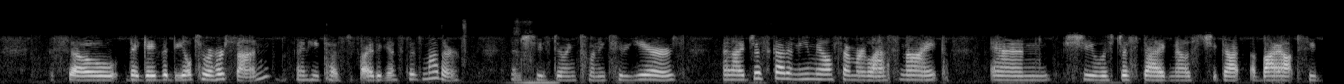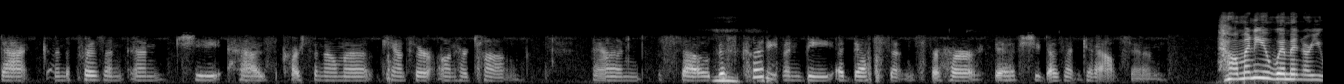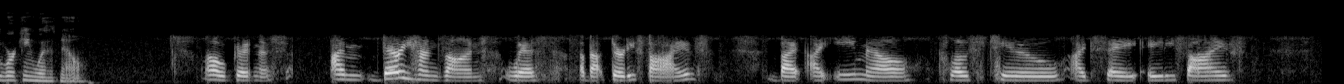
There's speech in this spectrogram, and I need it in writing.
So they gave the deal to her son, and he testified against his mother. And she's doing 22 years. And I just got an email from her last night and she was just diagnosed. She got a biopsy back in the prison, and she has carcinoma cancer on her tongue. And so this mm. could even be a death sentence for her if she doesn't get out soon. How many women are you working with now? Oh, goodness. I'm very hands on with about 35, but I email close to, I'd say, 85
